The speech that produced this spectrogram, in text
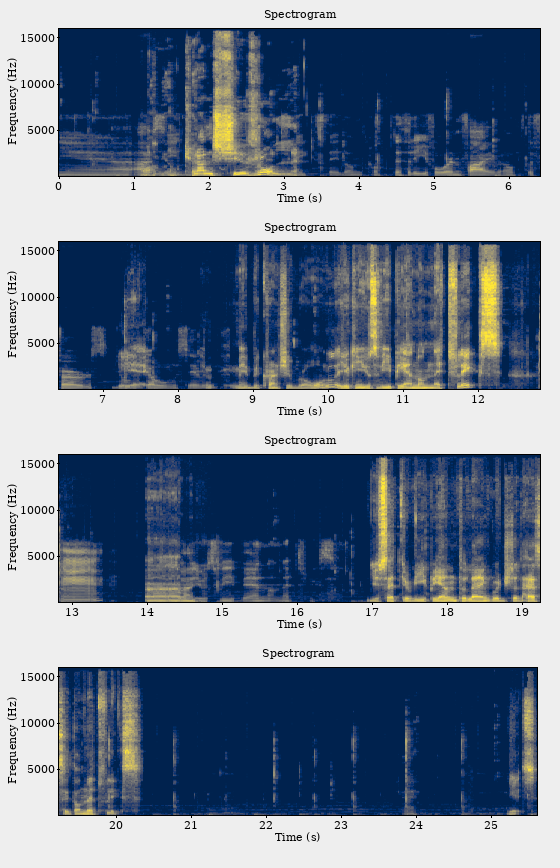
Yeah, I've Oh, Crunchyroll. They don't cut the 3, 4, and 5 of the first Yeah. Yu-Gi-Oh series. Maybe Crunchyroll. You can use VPN on Netflix. Mm. I Um, use VPN on Netflix. you set your VPN to language that has it on Netflix. Yes.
